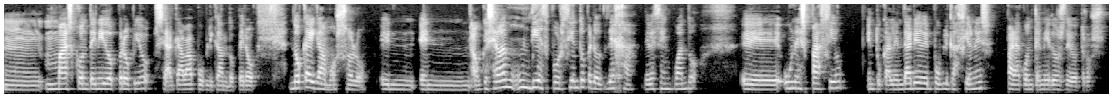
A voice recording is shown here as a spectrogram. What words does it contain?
Mm, más contenido propio se acaba publicando. Pero no caigamos solo en, aunque sea un 10%, pero deja de vez en cuando eh, un espacio en tu calendario de publicaciones para contenidos de otros.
